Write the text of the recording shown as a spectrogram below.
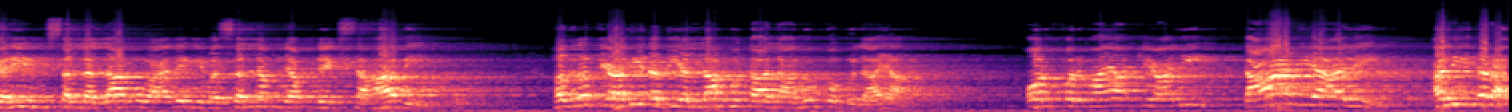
کریم صلی اللہ علیہ وسلم نے اپنے ایک صحابی حضرت علی رضی اللہ تعالیٰ عنہ کو بلایا اور فرمایا کہ علی، تعال یا علی علی درہ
